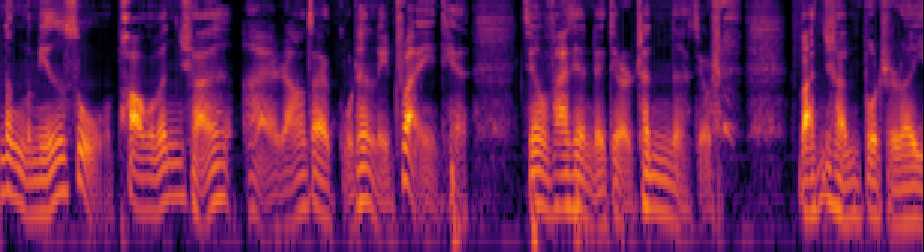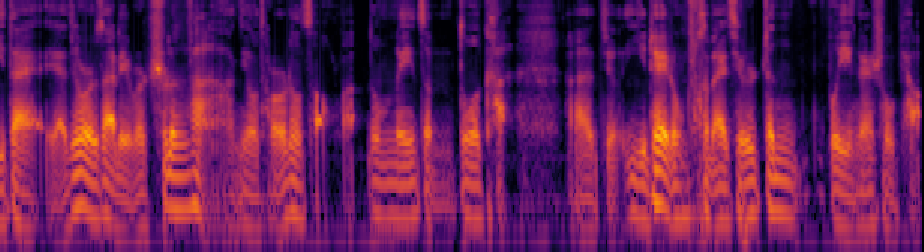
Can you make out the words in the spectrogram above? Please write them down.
弄个民宿，泡个温泉，哎，然后在古镇里转一天，结果发现这地儿真的就是 完全不值得一待，也就是在里边吃顿饭啊，扭头就走了，都没怎么多看，啊，就以这种状态，其实真不应该售票，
